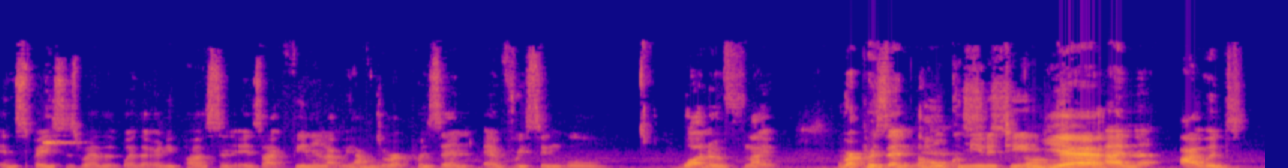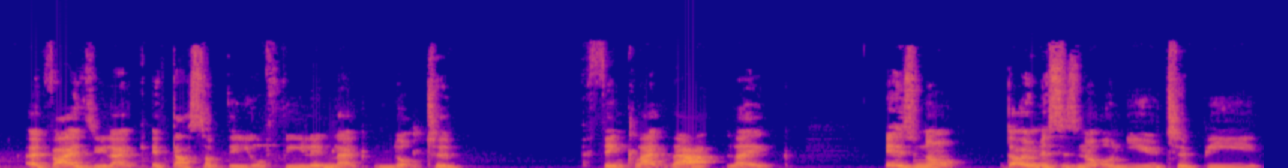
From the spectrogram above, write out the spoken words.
in spaces where the, where the only person is like feeling like we have to mm. represent every single one of like represent the whole community. Yeah. And I would advise you like if that's something you're feeling like not to think like that. Like it's not the onus is not on you to be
